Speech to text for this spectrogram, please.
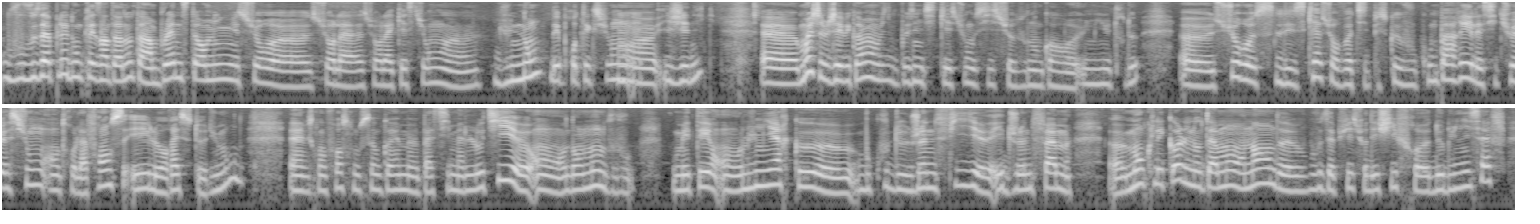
vous vous appelez donc les internautes à un brainstorming sur, sur, la, sur la question du nom des protections mm-hmm. hygiéniques. Euh, moi, j'avais quand même envie de vous poser une petite question aussi, sur encore euh, une minute ou deux, euh, sur les, ce qu'il y a sur votre site, puisque vous comparez la situation entre la France et le reste du monde, parce qu'en France, nous sommes quand même pas si mal lotis. dans le monde, vous, vous mettez en lumière que beaucoup de jeunes filles et de jeunes femmes manquent l'école, notamment en Inde. Vous vous appuyez sur des chiffres de l'UNICEF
